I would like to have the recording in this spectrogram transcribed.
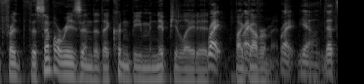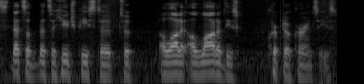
for the simple reason that they couldn't be manipulated right by right, government. Right. Yeah. That's that's a that's a huge piece to to a lot of a lot of these cryptocurrencies.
